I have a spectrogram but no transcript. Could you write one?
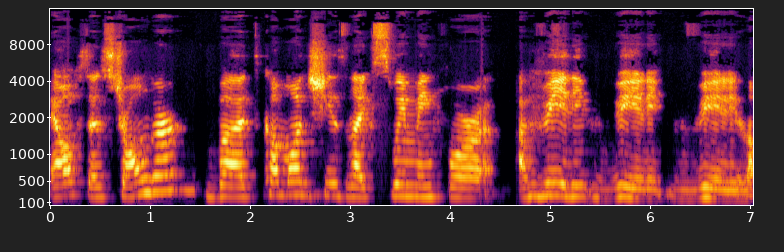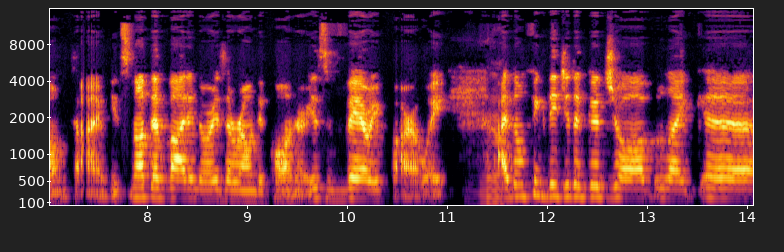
elves are stronger, but come on, she's like swimming for a really, really, really long time. It's not that Valinor is around the corner; it's very far away. I don't think they did a good job, like uh,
